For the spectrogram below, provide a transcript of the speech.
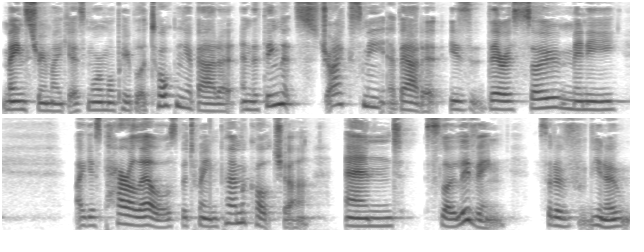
mainstream, I guess. More and more people are talking about it. And the thing that strikes me about it is there are so many, I guess, parallels between permaculture and slow living. sort of, you know,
